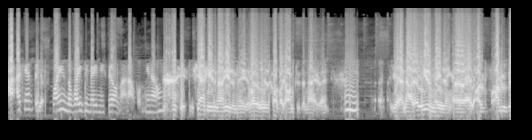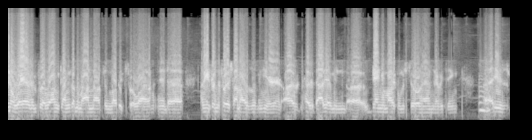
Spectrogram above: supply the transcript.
I, I can't explain the way he made me feel in that album. You know? yeah, he's no, he's amazing. Well, it was called like On Through the Night, right? hmm Uh, yeah, no, he's amazing. Uh, I- I've I've been aware of him for a long time. I've been on and off in Lubbock for a while, and uh, I mean, from the first time I was living here, I've heard about him, and uh, Daniel Michael was still around and everything. Uh, he was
